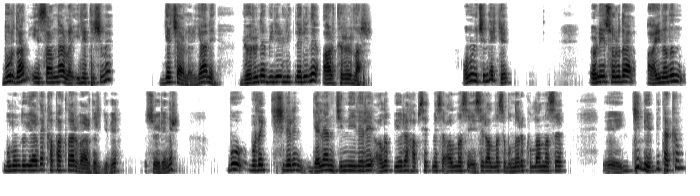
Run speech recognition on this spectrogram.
buradan insanlarla iletişime geçerler. Yani görünebilirliklerini artırırlar. Onun içindir ki örneğin soruda aynanın bulunduğu yerde kapaklar vardır gibi söylenir. Bu burada kişilerin gelen cinnileri alıp bir yere hapsetmesi, alması, esir alması, bunları kullanması e, gibi bir takım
